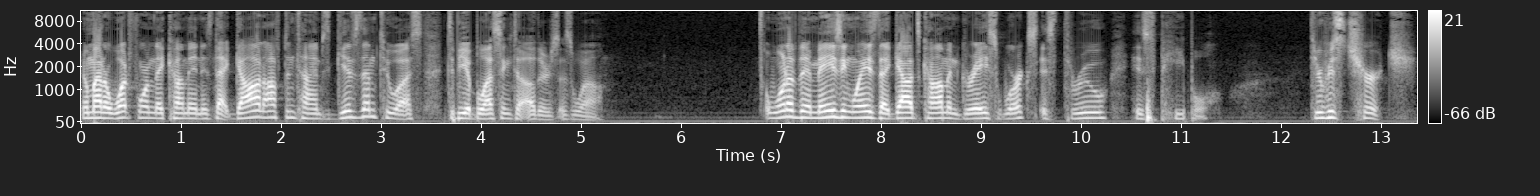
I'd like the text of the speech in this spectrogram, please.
no matter what form they come in, is that God oftentimes gives them to us to be a blessing to others as well. One of the amazing ways that God's common grace works is through His people, through His church.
